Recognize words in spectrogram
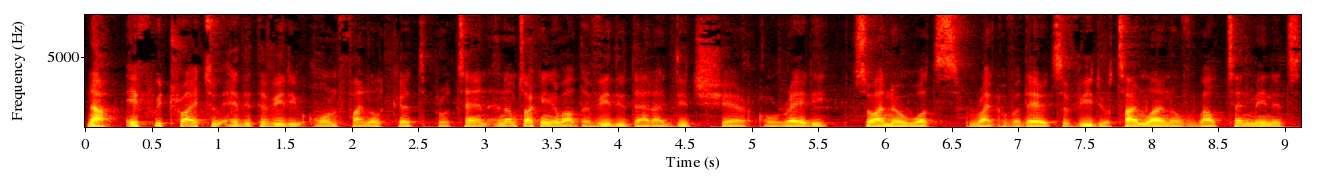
Now, if we try to edit a video on Final Cut Pro 10, and I'm talking about a video that I did share already, so I know what's right over there. It's a video timeline of about 10 minutes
